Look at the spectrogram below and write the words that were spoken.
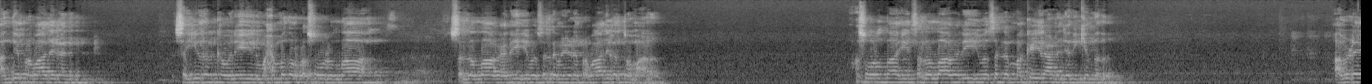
അന്ത്യപ്രവാചകൻ അൽ കൗനൈൻ മുഹമ്മദ് റസൂലുള്ളാഹ് സല്ലല്ലാഹു അലൈഹി വസല്ലമയുടെ പ്രവാചകത്വമാണ്. റസൂലുള്ളാഹി സല്ലല്ലാഹു അലൈഹി വസല്ലം മക്കയിലാണ് ജനിക്കുന്നത്. അവിടെ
